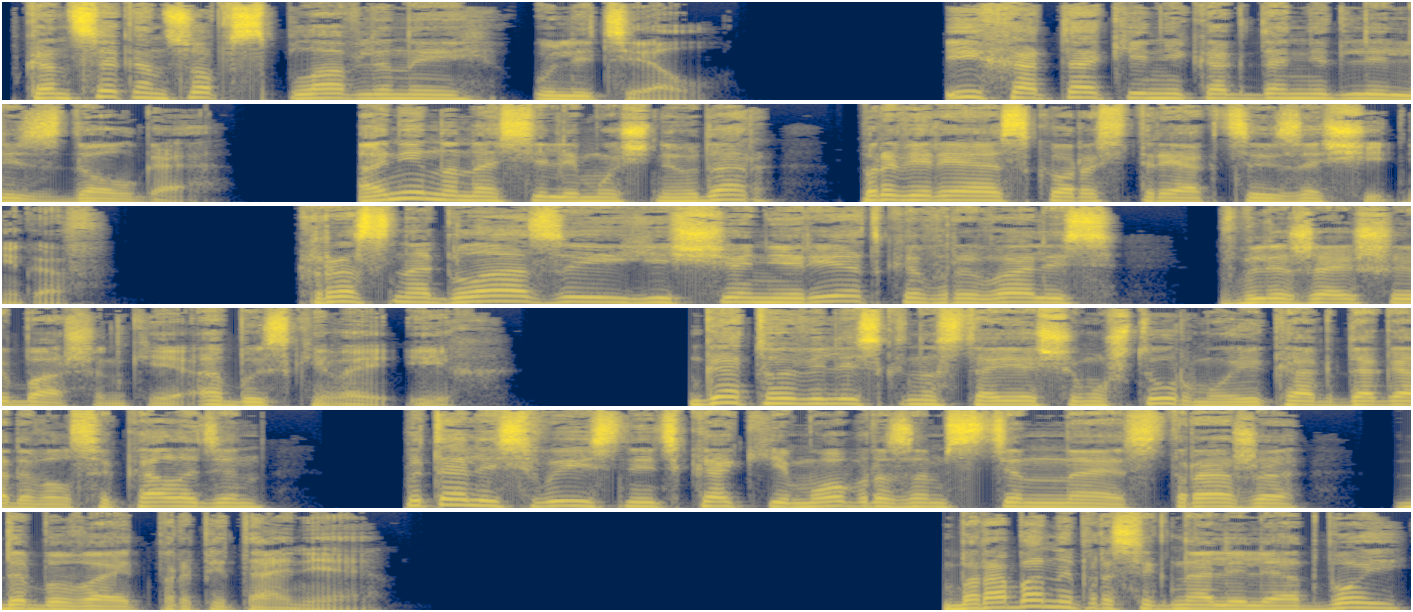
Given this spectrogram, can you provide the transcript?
В конце концов, сплавленный улетел. Их атаки никогда не длились долго. Они наносили мощный удар — проверяя скорость реакции защитников. Красноглазые еще нередко врывались в ближайшие башенки, обыскивая их. Готовились к настоящему штурму и, как догадывался Каладин, пытались выяснить, каким образом стенная стража добывает пропитание. Барабаны просигналили отбой,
